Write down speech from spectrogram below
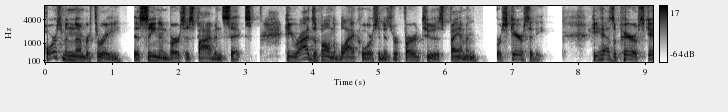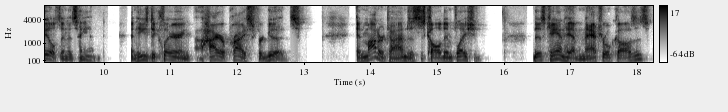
Horseman number three is seen in verses five and six. He rides upon the black horse and is referred to as famine or scarcity. He has a pair of scales in his hand, and he's declaring a higher price for goods. In modern times, this is called inflation. This can have natural causes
